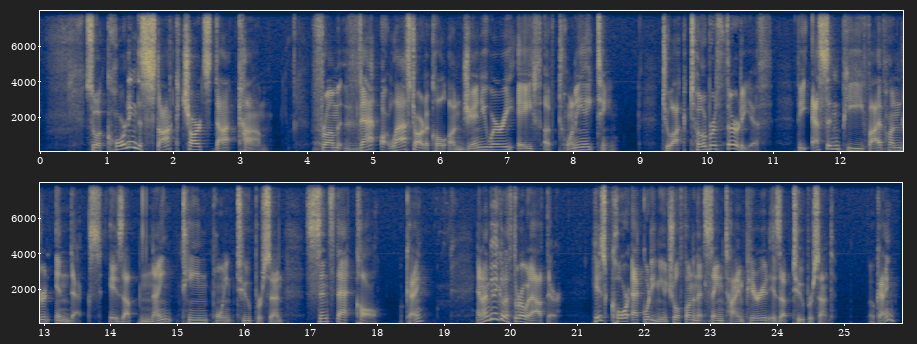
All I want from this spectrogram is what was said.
So according to stockcharts.com, from that last article on January 8th of 2018 to October 30th, the S&P 500 index is up 19.2% since that call, okay? And I'm going to throw it out there. His core equity mutual fund in that same time period is up 2%. Okay?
